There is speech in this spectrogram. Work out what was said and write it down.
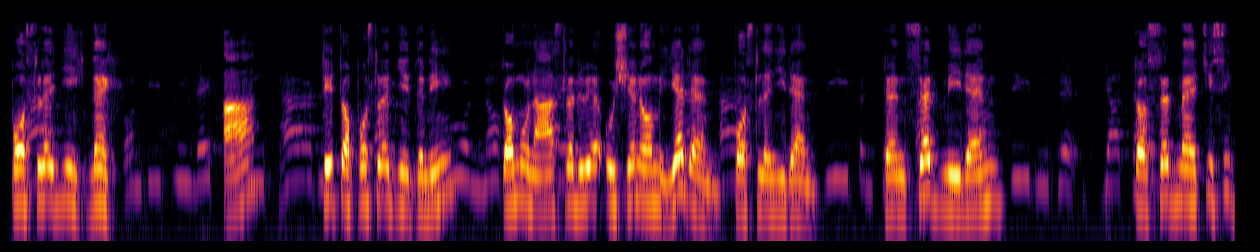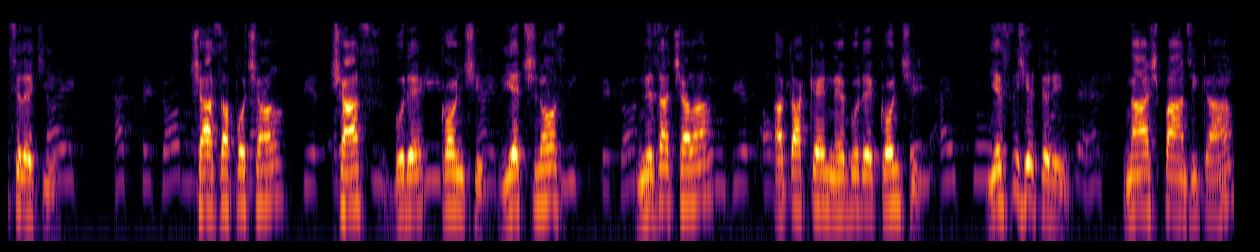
posledních dnech. A tyto poslední dny tomu následuje už jenom jeden poslední den. Ten sedmý den, to sedmé tisíciletí. Čas započal, čas bude končit. Věčnost nezačala a také nebude končit. Jestliže tedy náš pán říká,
